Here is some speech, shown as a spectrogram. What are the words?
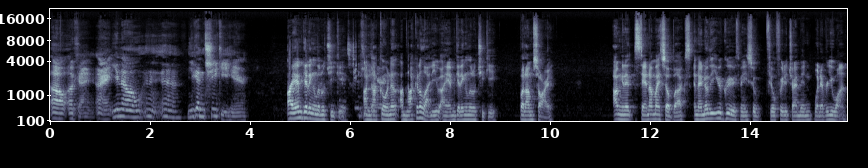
Oh, okay. All right. You know, eh, eh, you're getting cheeky here. I am getting a little cheeky. Cheeky I'm not here. going to I'm not going to lie to you. I am getting a little cheeky, but I'm sorry. I'm going to stand on my soapbox and I know that you agree with me, so feel free to chime in whenever you want.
